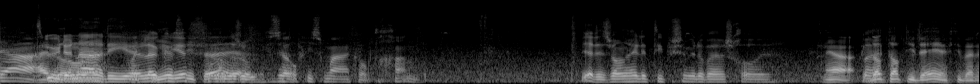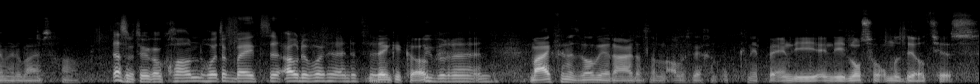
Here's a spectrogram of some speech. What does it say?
ja, het uur wil, daarna eh, die, eh, leuke juf ziet, en andersom. eh, Selfies maken op de gang. ja, dit is wel een hele typische middelbare school. Ja. Ja, Maar- dat, dat idee heeft hij bij de middelbare school. Dat is natuurlijk ook gewoon, hoort ook bij het eh, ouder worden en het eh, Denk ik ook. puberen. En... Maar ik vind het wel weer raar dat we dan alles weer gaan opknippen in die, in die losse onderdeeltjes.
